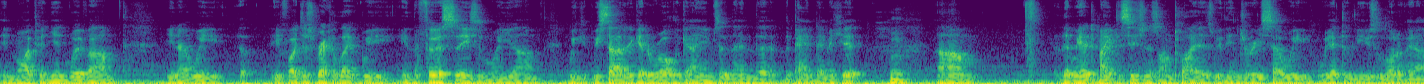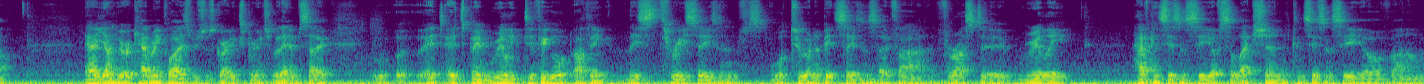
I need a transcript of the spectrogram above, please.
in my opinion, we've um, you know, we if I just recollect, we in the first season we um, we, we started to get a roll of games, and then the, the pandemic hit. Hmm. Um, then we had to make decisions on players with injuries, so we, we had to use a lot of our our younger academy players, which was a great experience for them. So it, it's been really difficult. I think this three seasons, or two and a bit seasons so far, for us to really have consistency of selection, consistency of um,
